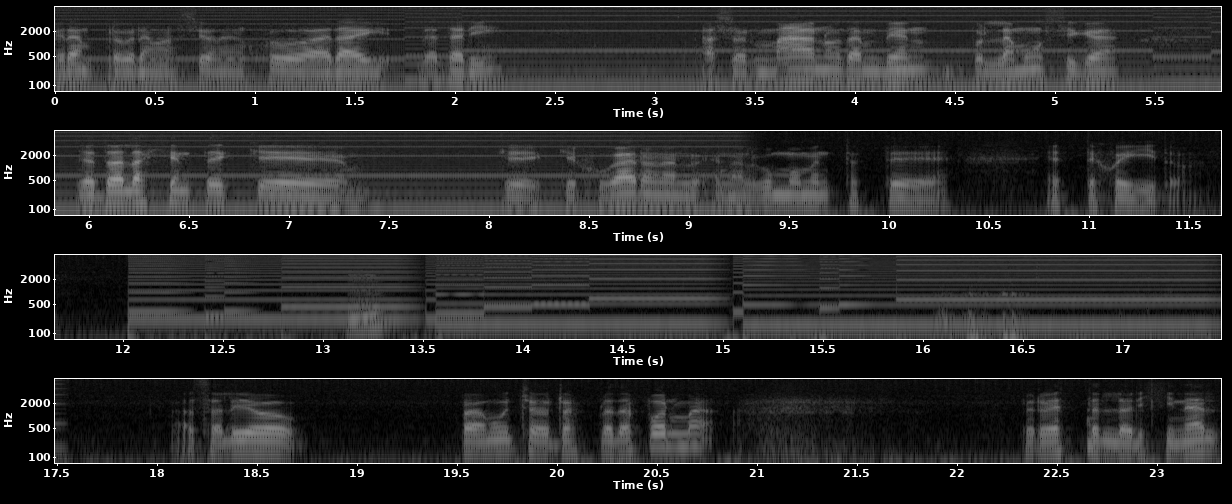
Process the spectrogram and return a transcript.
gran programación en juego de Atari. A su hermano también por la música. Y a toda la gente que, que, jugaron en algún momento este, este jueguito. ¿Mm? Ha salido para muchas otras plataformas, pero esta es la original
